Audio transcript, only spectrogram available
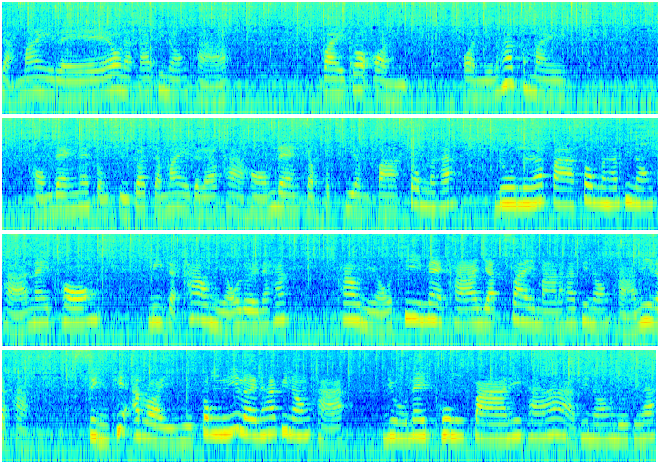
จะไหม้แล้วนะคะ พี่น้องขาไฟก็อ่อนอ่อนอยู่นะคะทำไม หอมแดงแม่สมศรีก็จะไหม้ไปแล้วค่ะ หอมแดงกับกระเทียมปลาส้มนะคะ ดูเนื้อปลาส้มนะคะ พี่น้องขาในท้องมีแต่ข้าวเหนียวเลยนะคะ ข้าวเหนียวที่แม่ค้ายัดไส้มานะคะ พี่น้องขานี่แหละค่ะ สิ่งที่อร่อยอยู่ตรงนี้เลยนะคะ พี่น้องขาอยู่ในพุงปลานี่ค่ะ พี่น้องดูสิคะ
